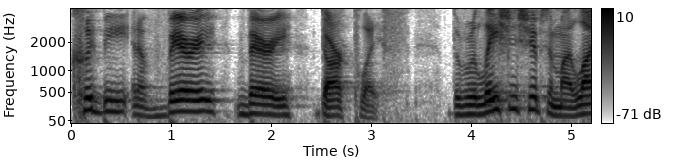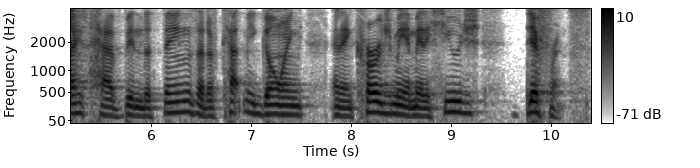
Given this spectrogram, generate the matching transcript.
could be in a very very dark place the relationships in my life have been the things that have kept me going and encouraged me and made a huge difference.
